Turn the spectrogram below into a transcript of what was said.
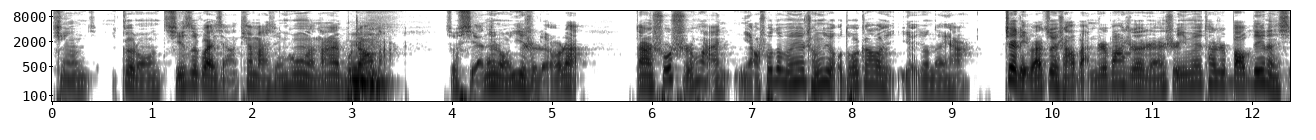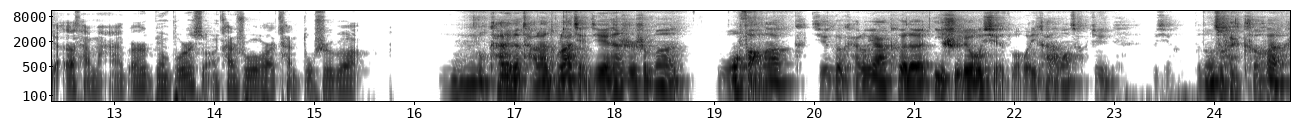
挺各种奇思怪想、天马行空的，哪儿也不着哪就写那种意识流的。但是说实话，你要说他文学成就有多高，也就那样。这里边最少百分之八十的人是因为他是 Bob Dylan 写的才买，而并不是喜欢看书或者看读诗歌。嗯，我看那个塔兰图拉简介，它是什么模仿了杰克凯鲁亚克的意识流写作。我一看，我操，这不行，不能作为科幻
